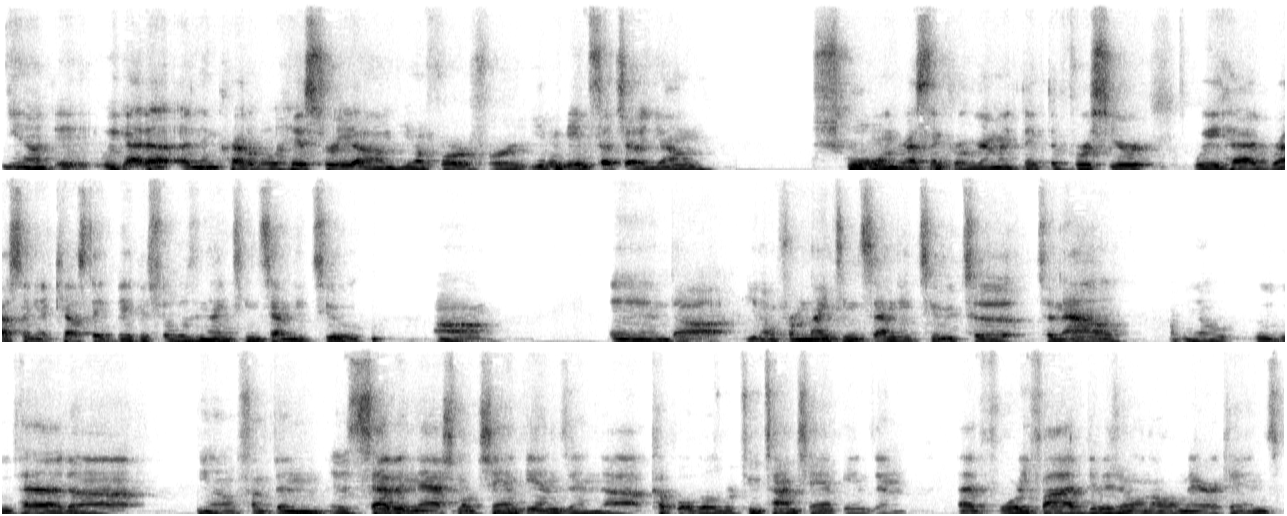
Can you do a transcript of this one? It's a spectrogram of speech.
you know, it, we got a, an incredible history. Um, you know, for for even being such a young school and wrestling program. I think the first year we had wrestling at Cal State Bakersfield was in 1972. Um, and uh, you know from 1972 to to now you know we, have had uh, you know something it was seven national champions and uh, a couple of those were two-time champions and had 45 division one all-americans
